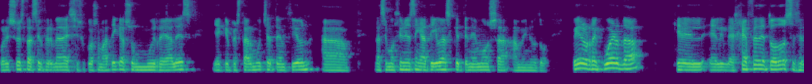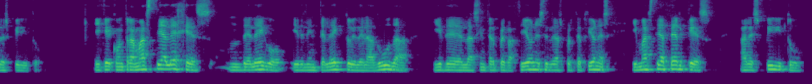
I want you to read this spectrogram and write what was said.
Por eso estas enfermedades psicosomáticas son muy reales y hay que prestar mucha atención a las emociones negativas que tenemos a, menudo. Pero recuerda que el, jefe de todos es el espíritu y que contra más te alejes del ego y del intelecto y de la duda y de las interpretaciones y de las percepciones y más te acerques al espíritu,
